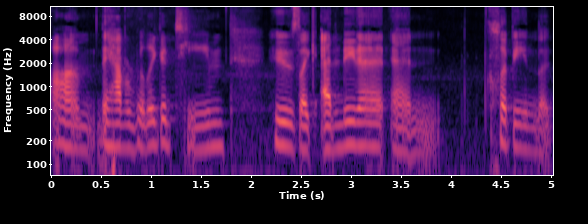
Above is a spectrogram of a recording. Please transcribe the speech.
Um, they have a really good team who's like editing it and clipping the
